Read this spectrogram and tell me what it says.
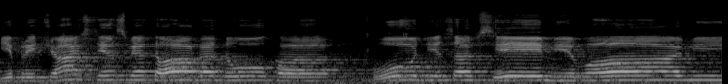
и причастие Святаго Духа, будет со всеми вами.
